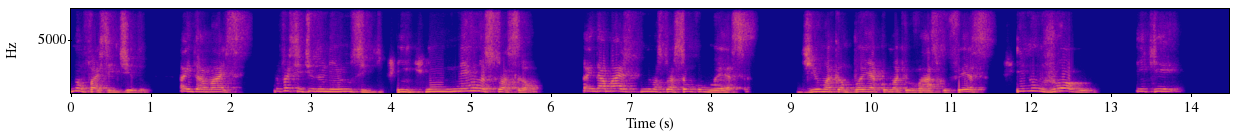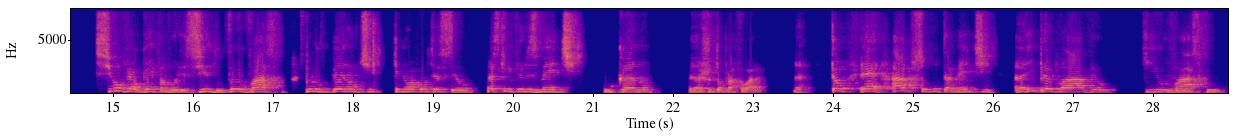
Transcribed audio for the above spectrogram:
não faz sentido, ainda mais não faz sentido nenhum em, em nenhuma situação, ainda mais numa situação como essa, de uma campanha como a que o Vasco fez, e num jogo em que, se houve alguém favorecido, foi o Vasco por um pênalti que não aconteceu, mas que, infelizmente, o Cano uh, chutou para fora. Né? Então, é absolutamente uh, imperdoável que o Vasco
